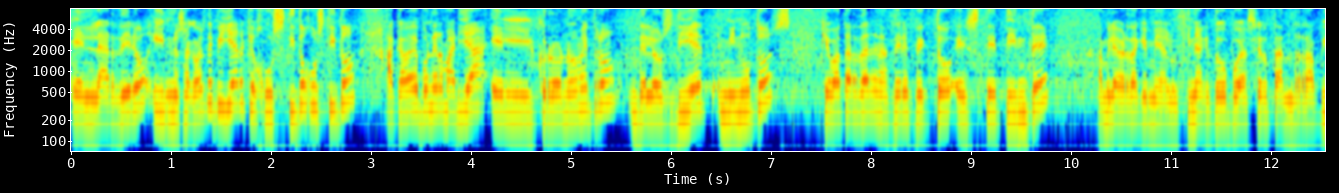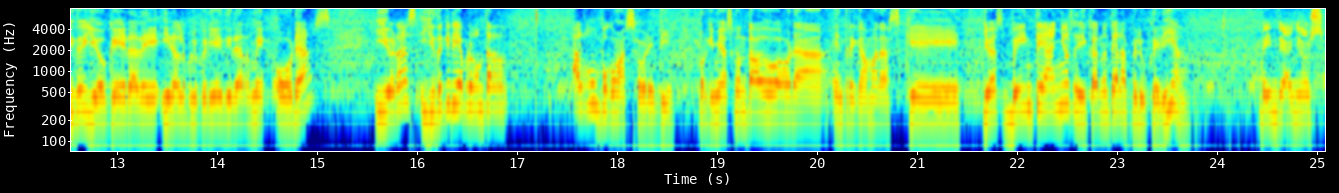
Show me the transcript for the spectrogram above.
en Lardero y nos acabas de pillar que justito, justito acaba de poner María el cronómetro de los 10 minutos que va a tardar en hacer efecto este tinte. A mí la verdad que me alucina que todo pueda ser tan rápido. Yo que era de ir a la peluquería y tirarme horas y horas. Y yo te quería preguntar algo un poco más sobre ti, porque me has contado ahora entre cámaras que llevas 20 años dedicándote a la peluquería. 20 años,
